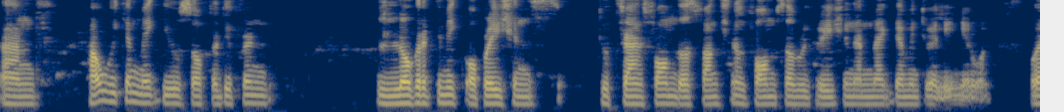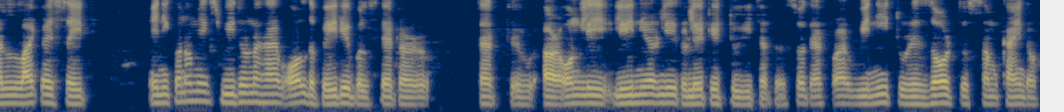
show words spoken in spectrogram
and how we can make use of the different logarithmic operations to transform those functional forms of regression and make them into a linear one. Well like I said in economics we don't have all the variables that are that are only linearly related to each other. So therefore we need to resort to some kind of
